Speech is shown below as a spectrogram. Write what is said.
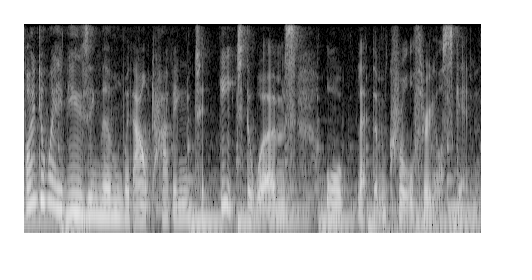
find a way of using them without having to eat the worms or let them crawl through your skin.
